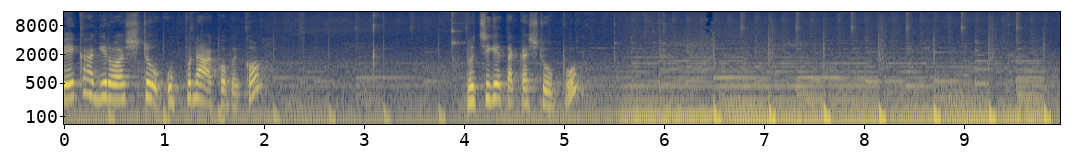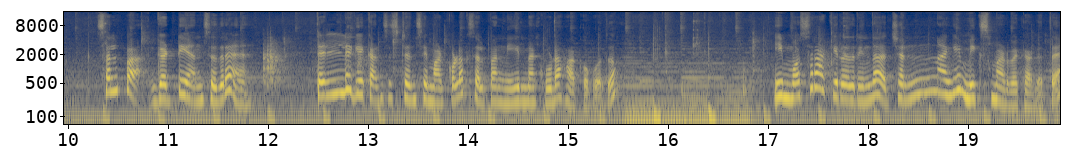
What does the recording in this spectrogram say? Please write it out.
ಬೇಕಾಗಿರೋ ಅಷ್ಟು ಉಪ್ಪನ್ನ ಹಾಕೋಬೇಕು. ರುಚಿಗೆ ತಕ್ಕಷ್ಟು ಉಪ್ಪು. ಸ್ವಲ್ಪ ಗಟ್ಟಿ ಅನಿಸಿದ್ರೆ ತೆಳ್ಳಗೆ ಕನ್ಸಿಸ್ಟೆನ್ಸಿ ಮಾಡ್ಕೊಳ್ಳೋಕೆ ಸ್ವಲ್ಪ ನೀರನ್ನ ಕೂಡ ಹಾಕೋಬೋದು. ಈ ಮೊಸರು ಹಾಕಿರೋದ್ರಿಂದ ಚೆನ್ನಾಗಿ ಮಿಕ್ಸ್ ಮಾಡಬೇಕಾಗತ್ತೆ.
